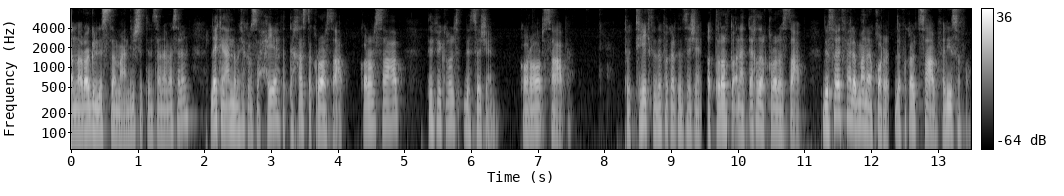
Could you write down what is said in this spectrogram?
أنا راجل لسه ما عنديش 60 سنة مثلا لكن عندي مشاكل صحية فاتخذت قرار صعب. قرار صعب difficult decision. قرار صعب. To take the difficult decision. اضطررت أن أتخذ القرار الصعب. Decide فعل بمعنى يقرر difficult صعب فدي صفة.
